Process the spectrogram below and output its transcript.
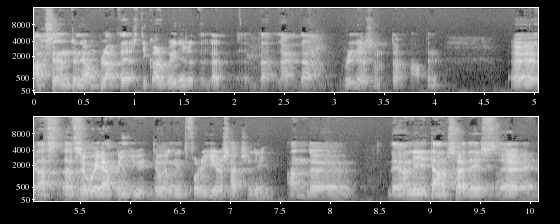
accidentally unplug the SD card reader. That, that, like that really doesn't, doesn't happen. Uh, that's that's the way I've been doing it for years actually, and uh, the only downside is. Uh,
